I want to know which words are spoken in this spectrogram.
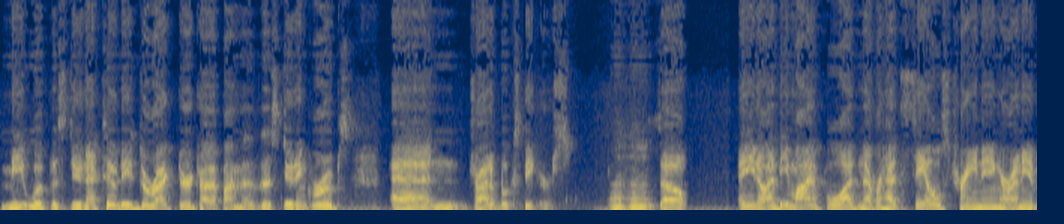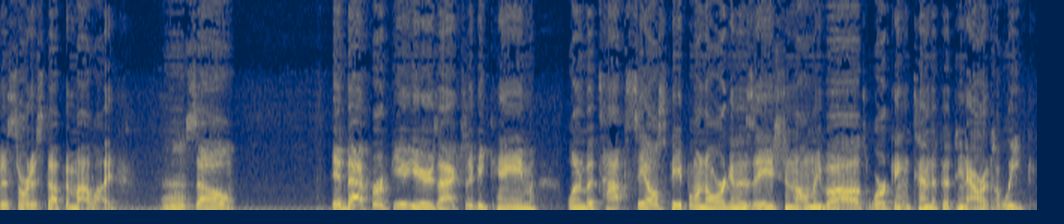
meet with the student activities director, try to find the, the student groups, and try to book speakers. Mm-hmm. So, and you know, and be mindful, I've never had sales training or any of this sort of stuff in my life. Mm. So, did that for a few years. I actually became one of the top salespeople in the organization only while I was working 10 to 15 hours a week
